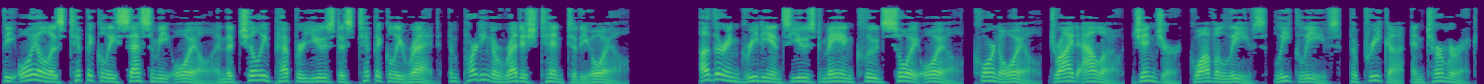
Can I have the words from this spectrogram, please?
The oil is typically sesame oil and the chili pepper used is typically red, imparting a reddish tint to the oil. Other ingredients used may include soy oil, corn oil, dried aloe, ginger, guava leaves, leek leaves, paprika, and turmeric.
